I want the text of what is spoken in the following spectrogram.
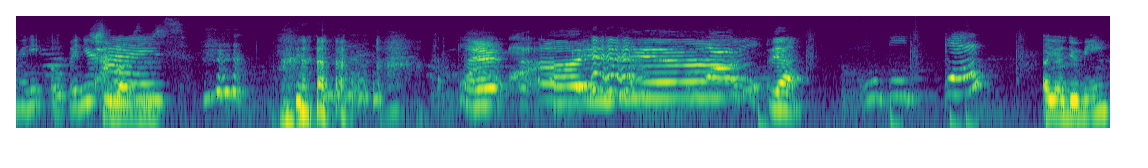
Ready? Open your She loves eyes. yeah. Oh, you gonna do me?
